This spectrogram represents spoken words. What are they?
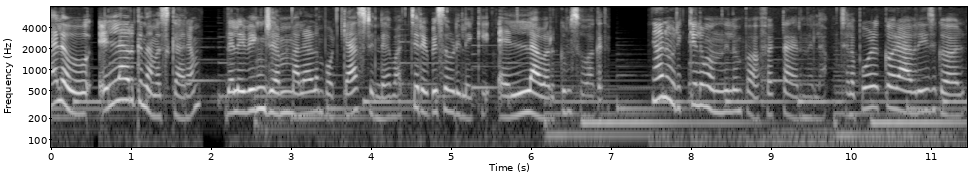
ഹലോ എല്ലാവർക്കും നമസ്കാരം. ദ ലിവിംഗ് ജം മലയാളം പോഡ്കാസ്റ്റിന്റെ മറ്റൊരു എപ്പിസോഡിലേക്ക് എല്ലാവർക്കും സ്വാഗതം. ഞാൻ ഒരിക്കലും ഒന്നിലും പെർഫെക്റ്റ് ആയിരുന്നില്ല. ചിലപ്പോഴൊക്കെ ഒരു ആവറേജ് ഗേൾ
